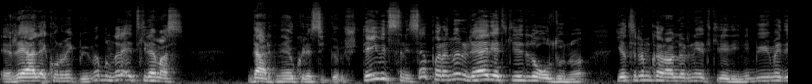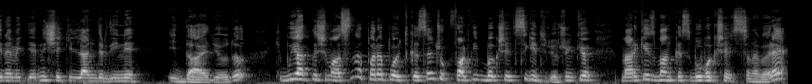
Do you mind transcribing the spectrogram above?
e, reel ekonomik büyüme bunları etkilemez der neoklasik görüş. Davidson ise paranın reel etkileri de olduğunu, yatırım kararlarını etkilediğini, büyüme dinamiklerini şekillendirdiğini iddia ediyordu. Ki bu yaklaşım aslında para politikasına çok farklı bir bakış açısı getiriyor. Çünkü Merkez Bankası bu bakış açısına göre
